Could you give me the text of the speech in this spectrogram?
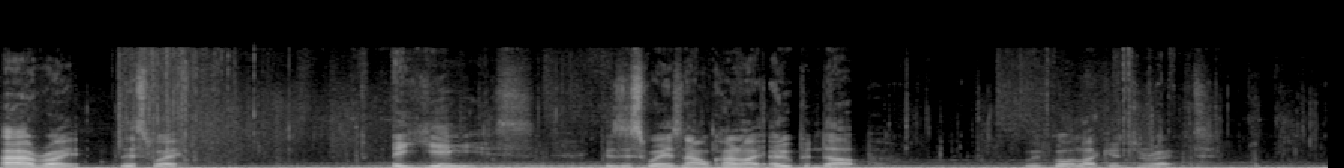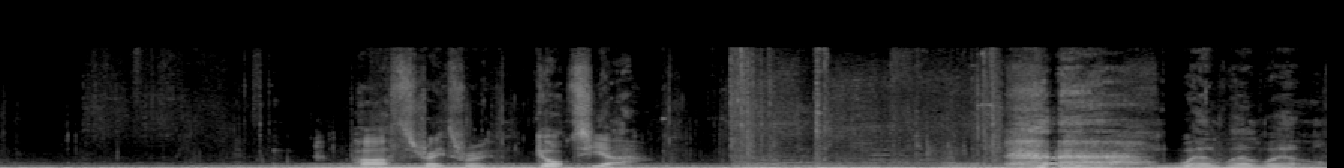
Ah, right. This way. A years. Because this way is now kind of like opened up. We've got like a direct path straight through. Gotcha. well, well, well.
